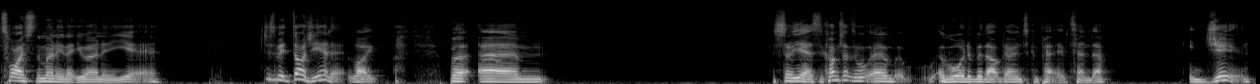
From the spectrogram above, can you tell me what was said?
twice the money that you earn in a year just a bit dodgy, isn't it? Like, but um, so yes, the contract um, awarded without going to competitive tender in June.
